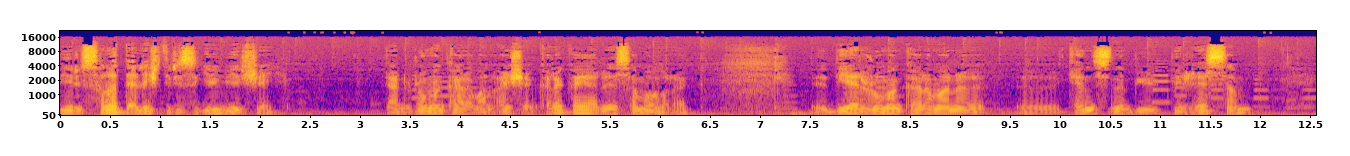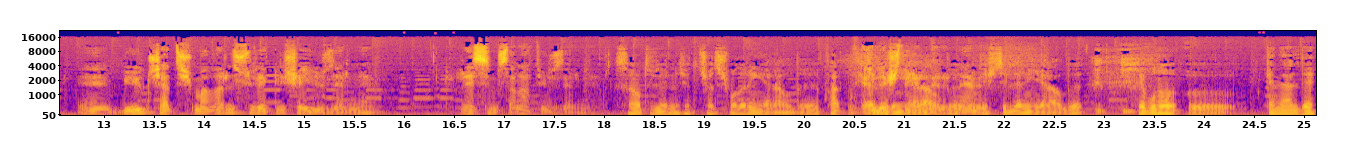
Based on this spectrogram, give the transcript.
bir sanat eleştirisi gibi bir şey. Yani roman kahraman Ayşen Karakaya ressam olarak e, diğer roman kahramanı kendisinden büyük bir ressam e, büyük çatışmaları sürekli şey üzerine resim sanatı üzerine. Sanat üzerine çatışmaların yer aldığı, farklı fikirlerin yer aldığı, evet. eleştirilerin yer aldığı ve bunu e, genelde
